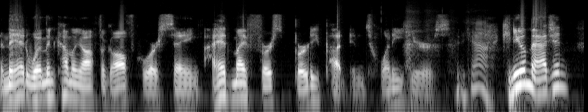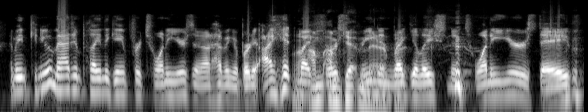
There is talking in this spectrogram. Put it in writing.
And they had women coming off the golf course saying, I had my first birdie putt in 20 years. yeah. Can you imagine? I mean, can you imagine playing the game for 20 years and not having a birdie? I hit well, my I'm, 1st green there, in but... regulation in 20 years, Dave.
